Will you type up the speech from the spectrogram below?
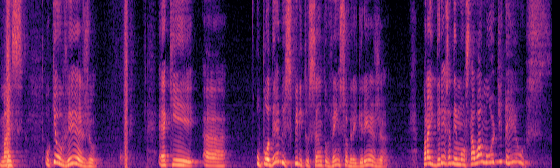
Mas o que eu vejo é que ah, o poder do Espírito Santo vem sobre a igreja para a igreja demonstrar o amor de Deus.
